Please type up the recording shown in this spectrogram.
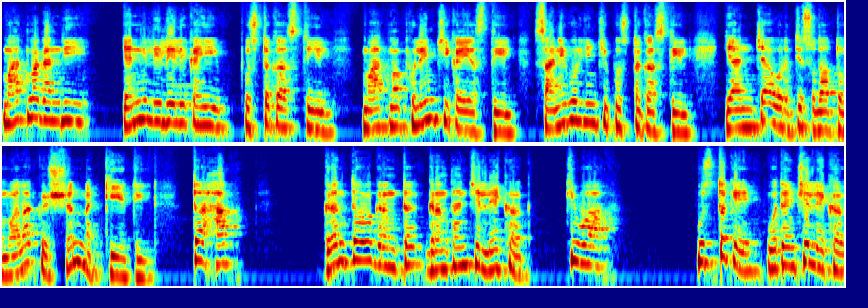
महात्मा गांधी यांनी लिहिलेली काही पुस्तकं असतील महात्मा फुलेंची काही असतील साने गुरुजींची पुस्तकं असतील यांच्यावरती सुद्धा तुम्हाला क्वेश्चन नक्की येतील. तर हा ग्रंथ व ग्रंथ ग्रंथांचे लेखक किंवा पुस्तके व त्यांचे लेखक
